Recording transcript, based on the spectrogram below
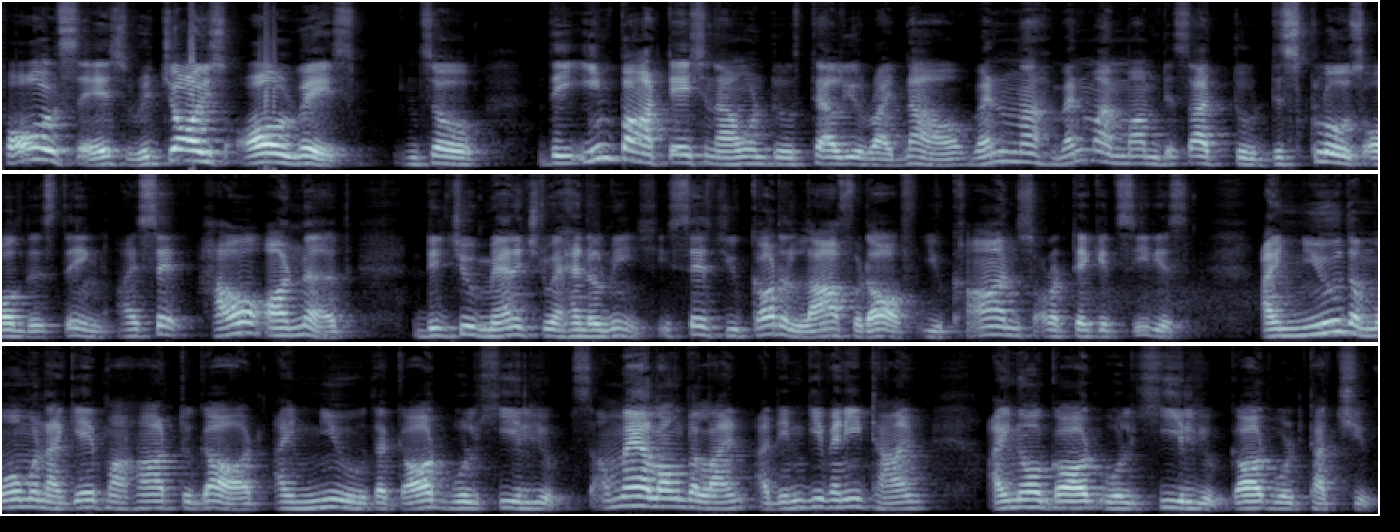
Paul says, rejoice always. And so the impartation I want to tell you right now, when, uh, when my mom decided to disclose all this thing, I said, How on earth did you manage to handle me? She says, You got to laugh it off. You can't sort of take it serious. I knew the moment I gave my heart to God, I knew that God will heal you. Somewhere along the line, I didn't give any time. I know God will heal you, God will touch you.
